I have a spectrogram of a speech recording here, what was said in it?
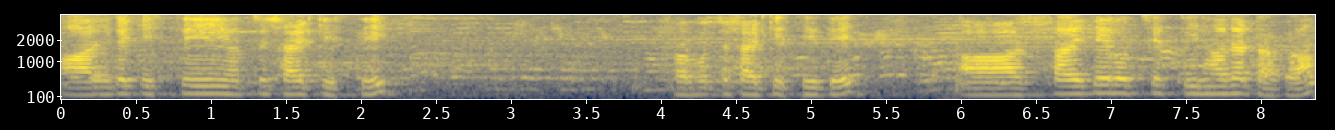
আর এটা কিস্তি হচ্ছে ষাট কিস্তি। সর্বোচ্চ ষাট কিস্তিতে। আর সাইকেল হচ্ছে তিন হাজার টাকা।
